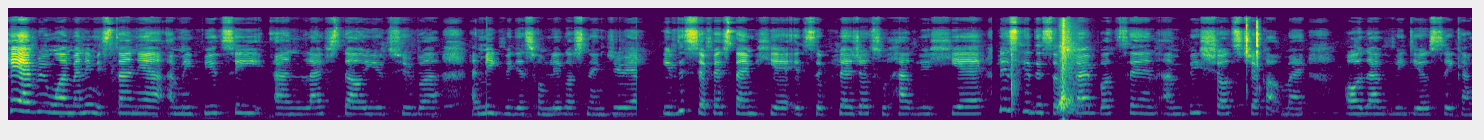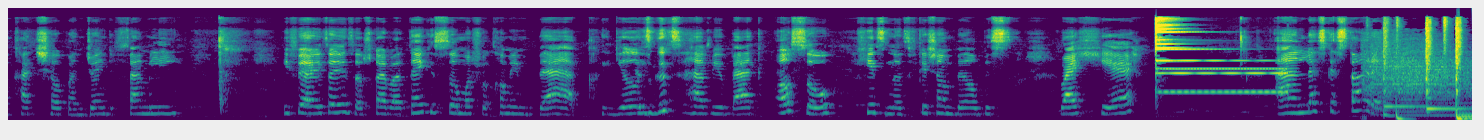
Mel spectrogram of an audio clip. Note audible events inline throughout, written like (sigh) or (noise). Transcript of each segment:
Hey everyone, my name is Tania. I'm a beauty and lifestyle YouTuber. I make videos from Lagos, Nigeria. If this is your first time here, it's a pleasure to have you here. Please hit the subscribe button and be sure to check out my other videos so you can catch up and join the family. If you are a returning subscriber, thank you so much for coming back. Yo, it's good to have you back. Also, hit the notification bell right here. And let's get started.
